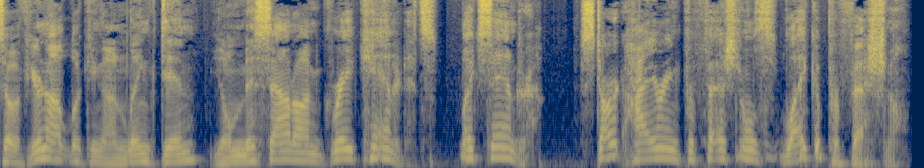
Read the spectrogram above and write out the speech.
So if you're not looking on LinkedIn, you'll miss out on great candidates like Sandra. Start hiring professionals like a professional.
